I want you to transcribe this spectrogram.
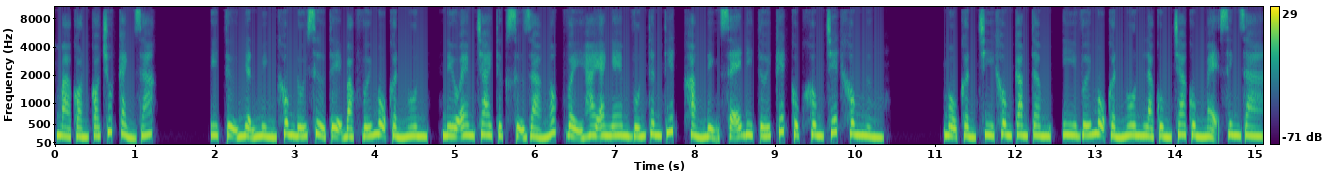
mà còn có chút cảnh giác. Y tự nhận mình không đối xử tệ bạc với mộ cần ngôn, nếu em trai thực sự giả ngốc vậy hai anh em vốn thân thiết khẳng định sẽ đi tới kết cục không chết không ngừng. Mộ Cần Chi không cam tâm, y với Mộ Cần Ngôn là cùng cha cùng mẹ sinh ra,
